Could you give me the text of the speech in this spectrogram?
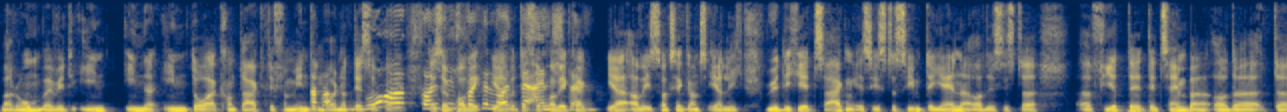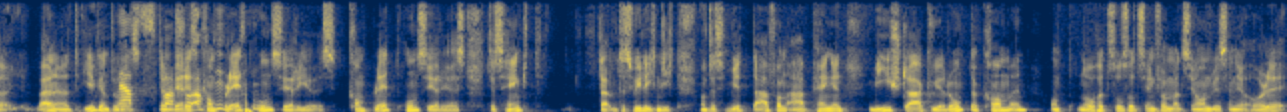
Warum? Weil wir die in, Indoor-Kontakte vermindern aber wollen. Und deshalb habe ich, deshalb habe ich, ja, aber deshalb habe ich, ja, aber ich sage es ja ganz ehrlich, würde ich jetzt sagen, es ist der 7. Jänner oder es ist der 4. Äh, Dezember oder der, weiß nicht, irgendwas, März dann wäre es komplett unseriös. Komplett unseriös. Das hängt, das will ich nicht. Und das wird davon abhängen, wie stark wir runterkommen. Und noch eine Zusatzinformation, wir sind ja alle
